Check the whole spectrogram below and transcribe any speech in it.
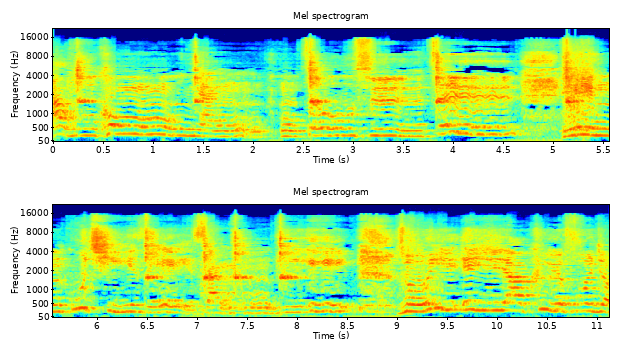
啊，悟空娘走苏州。人过千载上边，若一一呀看夫家，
